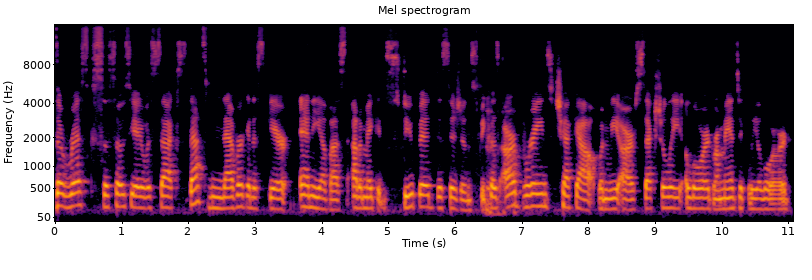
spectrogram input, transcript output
The risks associated with sex, that's never going to scare any of us out of making stupid decisions because yeah. our brains check out when we are sexually allured, romantically allured.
